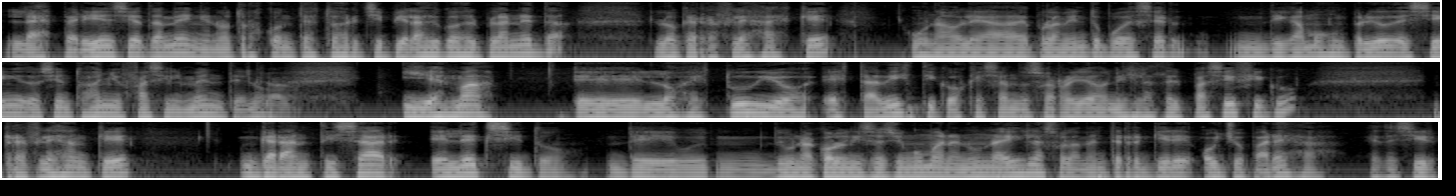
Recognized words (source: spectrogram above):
la experiencia también en otros contextos archipiélagos del planeta lo que refleja es que una oleada de poblamiento puede ser, digamos, un periodo de 100 y 200 años fácilmente. ¿no? Y es más, eh, los estudios estadísticos que se han desarrollado en islas del Pacífico reflejan que garantizar el éxito de, una colonización humana en una isla solamente requiere ocho parejas, es decir,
